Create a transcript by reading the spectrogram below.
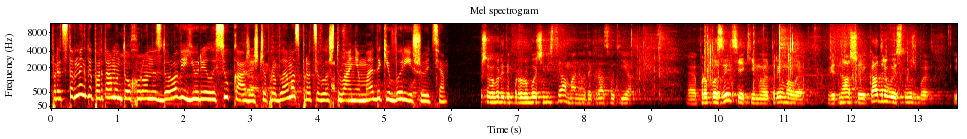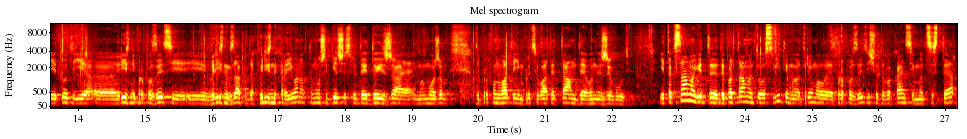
Представник департаменту охорони здоров'я Юрій Лисюк каже, що проблема з працевлаштуванням медиків вирішується. Якщо говорити про робочі місця, в мене от якраз от є е, пропозиції, які ми отримали від нашої кадрової служби. І тут є е, різні пропозиції і в різних закладах, в різних районах, тому що більшість людей доїжджає, і ми можемо запропонувати їм працювати там, де вони живуть. І так само від е, департаменту освіти ми отримали пропозиції щодо вакансій медсестер.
